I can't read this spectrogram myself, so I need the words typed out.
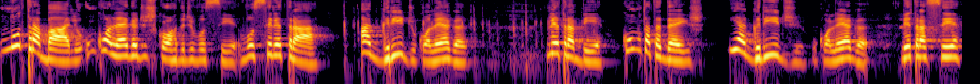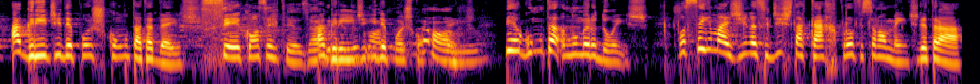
no trabalho, um colega discorda de você. Você, letra A, agride o colega. Letra B, conta até 10 e agride o colega. Letra C, agride e depois conta até 10. C, com certeza. Agride e conta. depois conta até 10. óbvio. Pergunta número 2. Você imagina se destacar profissionalmente, letra A,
